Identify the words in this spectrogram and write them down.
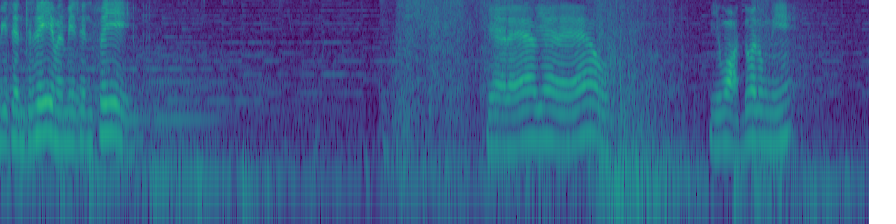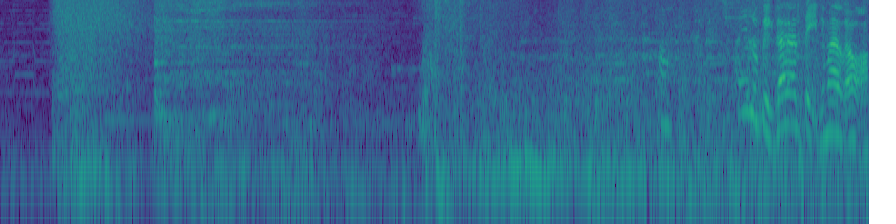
มีเซนทรีมันมีเซนทรีแย่แล้วแย่แล้ว มีวอร์ดด้วยตรงนี้ ไอ้ลูบิกได้อันตินี่มากแล้วเหรอ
